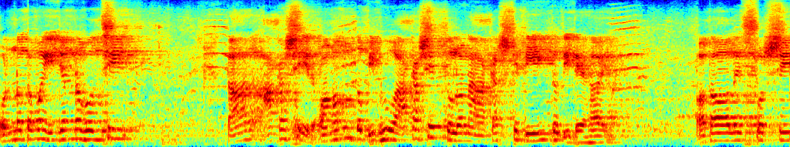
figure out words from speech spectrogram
অন্যতম এই জন্য বলছি, তার আকাশের অনন্ত বিভু আকাশের তুলনা আকাশকে দিয়েই তো দিতে হয়। অতল স্পর্শী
